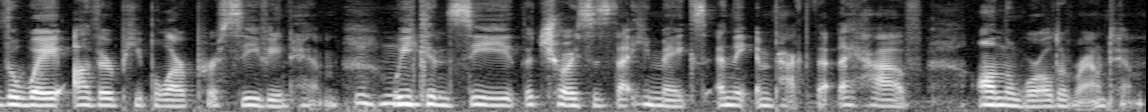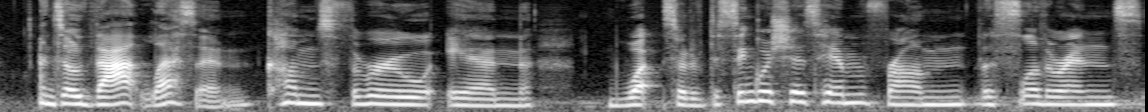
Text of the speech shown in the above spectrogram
the way other people are perceiving him. Mm-hmm. We can see the choices that he makes and the impact that they have on the world around him. And so that lesson comes through in what sort of distinguishes him from the Slytherins,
